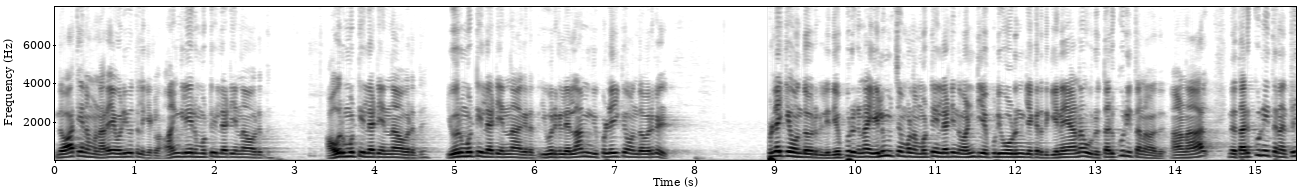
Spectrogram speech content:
இந்த வார்த்தையை நம்ம நிறைய வடிவத்தில் கேட்கலாம். ஆங்கிலேயர் மட்டும் இல்லாட்டி என்ன ஆகுறது? அவர் மட்டும் இல்லாட்டி என்ன ஆகுறது? இவர் மட்டும் இல்லாட்டி என்ன ஆகுறது? இவர்கள் எல்லாம் இங்கு பிழைக்க வந்தவர்கள். பிழைக்க வந்தவர்கள். இது எப்படி இருக்குன்னா எலுமிச்சம்பழம் மட்டும் இல்லாட்டி இந்த வண்டி எப்படி ஓடுன்னு கேட்கறதுக்கு இணையான ஒரு தற்குறித்தனம் அது. ஆனால் இந்த தற்குறித்தனத்தை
